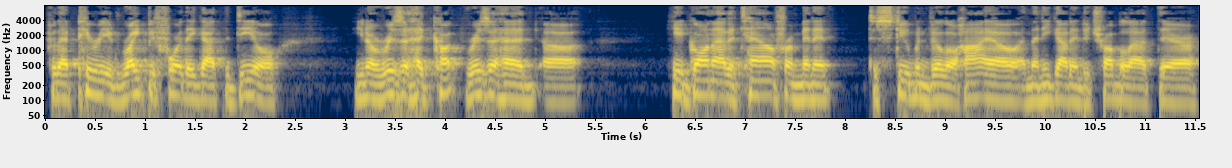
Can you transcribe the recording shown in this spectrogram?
for that period right before they got the deal, you know, RZA had RZA had uh, he had gone out of town for a minute to Steubenville, Ohio, and then he got into trouble out there.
